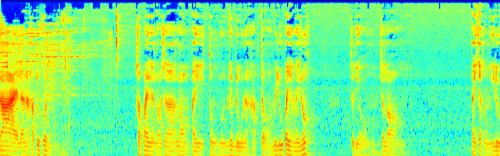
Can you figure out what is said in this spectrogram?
ได้แล้วนะครับ ทุกคน ต่อไปเดี๋ยวเราจะลองไปตรงนู้นกันดูนะครับ แต่ว่าไม่รู้ไปยังไงเนอะแต่เดี๋ยวผมจะลองไปจากตรงนี้ดู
